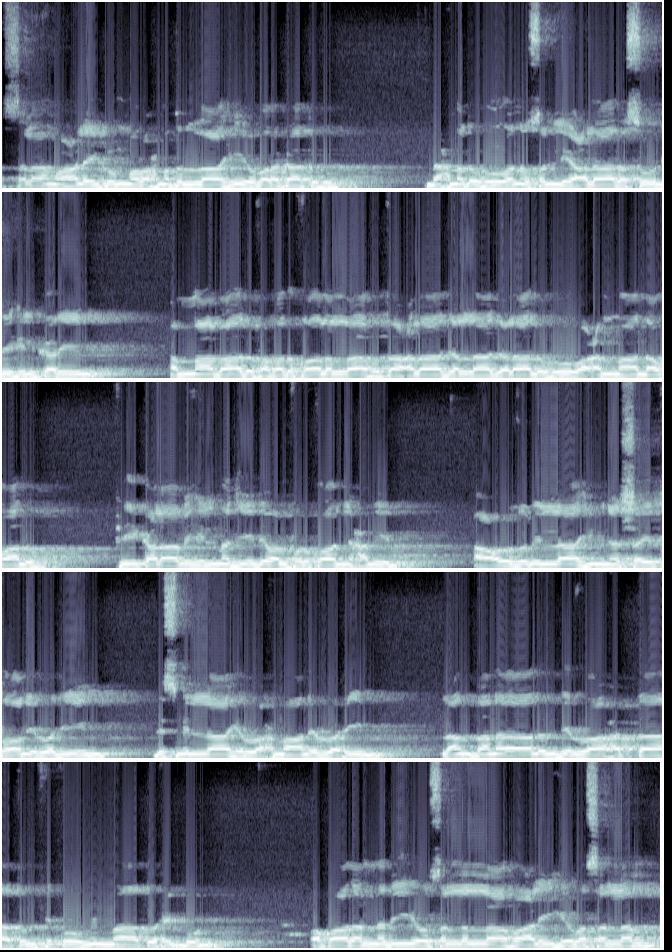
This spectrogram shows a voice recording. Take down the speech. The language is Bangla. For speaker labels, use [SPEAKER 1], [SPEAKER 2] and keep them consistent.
[SPEAKER 1] السلام عليكم ورحمة الله وبركاته نحمده ونصلي على رسوله الكريم أما بعد فقد قال الله تعالى جل جلاله وعما نواله في كلامه المجيد والفرقان الحميد أعوذ بالله من الشيطان الرجيم بسم الله الرحمن الرحيم لن تنالوا البر حتى تنفقوا مما تحبون وقال النبي صلى الله عليه وسلم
